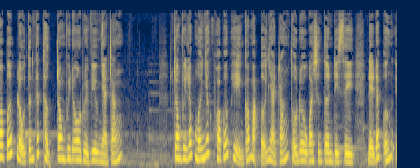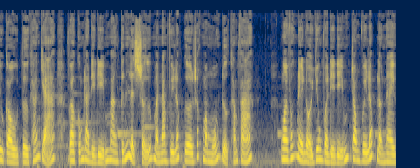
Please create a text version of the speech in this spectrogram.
Khoa Bớp lộ tính cách thật trong video review Nhà Trắng. Trong vlog mới nhất, Khoa Bớp hiện có mặt ở Nhà Trắng, thủ đô Washington DC để đáp ứng yêu cầu từ khán giả và cũng là địa điểm mang tính lịch sử mà nam vlogger rất mong muốn được khám phá. Ngoài vấn đề nội dung và địa điểm, trong vlog lần này,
